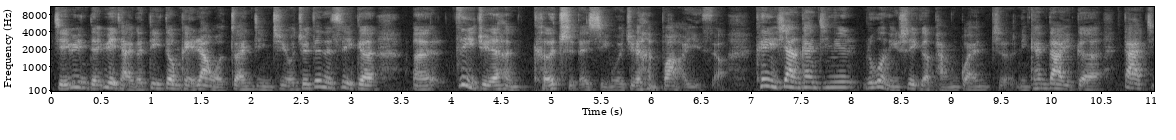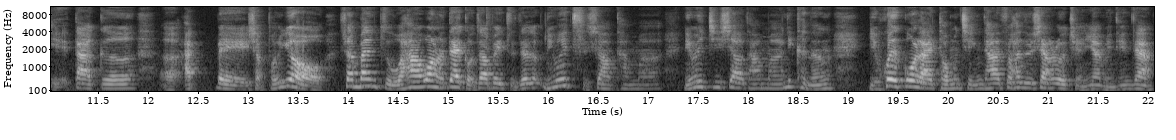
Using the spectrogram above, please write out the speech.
捷运的月台有个地洞可以让我钻进去。我觉得真的是一个呃自己觉得很可耻的行为，觉得很不好意思哦。可以想想看，今天如果你是一个旁观者，你看到一个大姐大哥呃阿伯小朋友上班族哈。他忘了戴口罩被指责，你会耻笑他吗？你会讥笑他吗？你可能也会过来同情他，说他就像肉犬一样，每天这样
